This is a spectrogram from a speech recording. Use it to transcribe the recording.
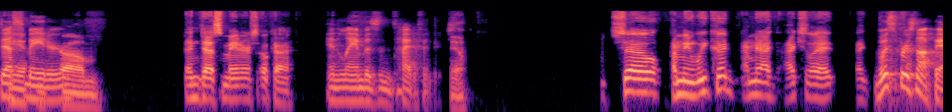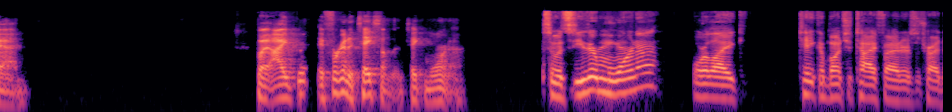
Decimator, And, um, And Decimators. Okay. And Lambdas and TIE Defenders. Yeah. So, I mean, we could, I mean, I actually, I, I Whisper's not bad. But I, if we're gonna take something, take Morna. so it's either Morna or like take a bunch of TIE fighters to try,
